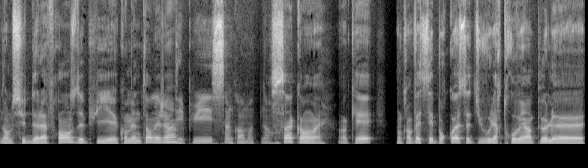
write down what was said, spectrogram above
dans le sud de la France depuis euh, combien de temps déjà? Depuis 5 ans maintenant. 5 ans, ouais. Ok. Donc en fait, c'est pourquoi ça, tu voulais retrouver un peu le.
